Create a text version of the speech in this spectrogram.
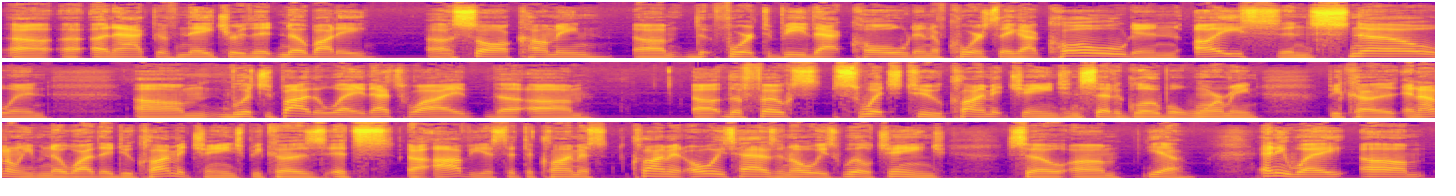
uh, an act of nature that nobody uh, saw coming um, th- for it to be that cold. And of course, they got cold and ice and snow, and um, which, by the way, that's why the um, uh, the folks switched to climate change instead of global warming because, and I don't even know why they do climate change because it's uh, obvious that the climate climate always has and always will change. So, um, yeah. Anyway, um,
